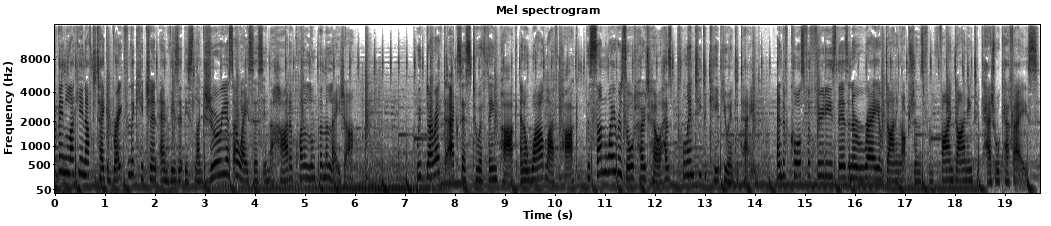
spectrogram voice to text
I've been lucky enough to take a break from the kitchen and visit this luxurious oasis in the heart of Kuala Lumpur, Malaysia. With direct access to a theme park and a wildlife park, the Sunway Resort Hotel has plenty to keep you entertained. And of course, for foodies, there's an array of dining options from fine dining to casual cafes.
